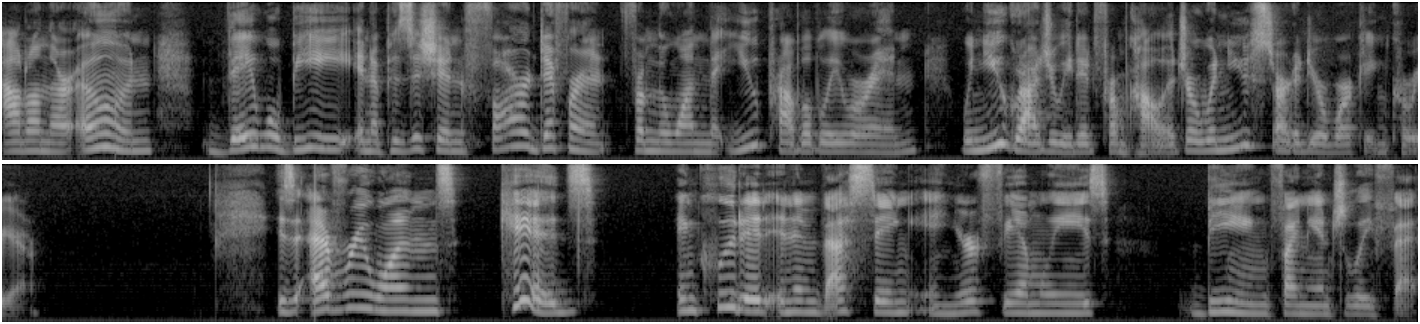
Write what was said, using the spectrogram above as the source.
out on their own, they will be in a position far different from the one that you probably were in when you graduated from college or when you started your working career. Is everyone's kids included in investing in your family's being financially fit?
